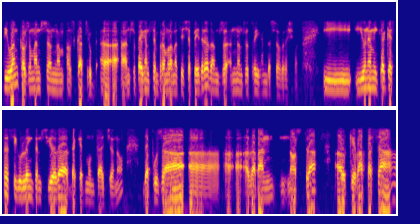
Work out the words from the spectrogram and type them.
diuen que els humans són els que trup, uh, ens ho peguen sempre amb la mateixa pedra, doncs no ens ho traiem de sobre, això. I, I una mica aquesta ha sigut la intenció d'aquest muntatge, no? de posar uh, a, a davant nostre el que va passar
